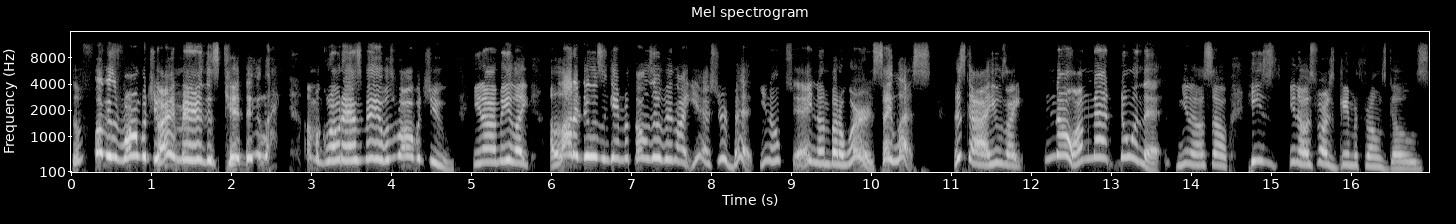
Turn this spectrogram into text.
"The fuck is wrong with you? I ain't marrying this kid, nigga. Like, I'm a grown ass man. What's wrong with you? You know what I mean? Like a lot of dudes in Game of Thrones have been like, yeah, sure, bet. You know, shit ain't nothing but a word. Say less. This guy, he was like, no, I'm not doing that. You know, so he's, you know, as far as Game of Thrones goes,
